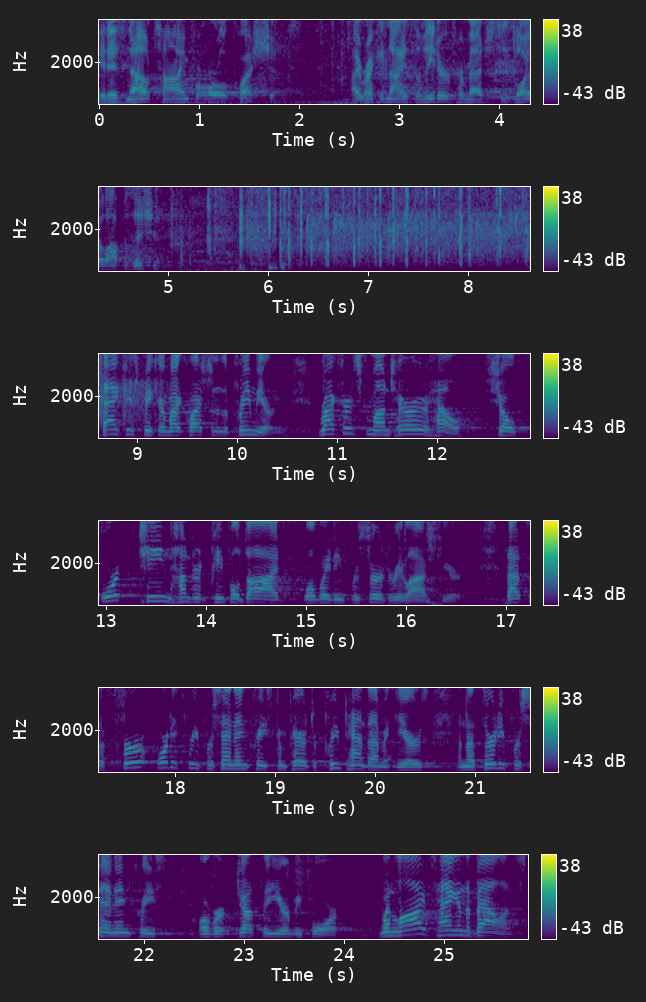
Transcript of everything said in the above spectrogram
It is now time for oral questions. I recognize the Leader of Her Majesty's Loyal Opposition. Thank you, Speaker. My question to the Premier. Records from Ontario Health show 1,400 people died while waiting for surgery last year. That's a 43% increase compared to pre-pandemic years and a 30% increase over just the year before. When lives hang in the balance,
